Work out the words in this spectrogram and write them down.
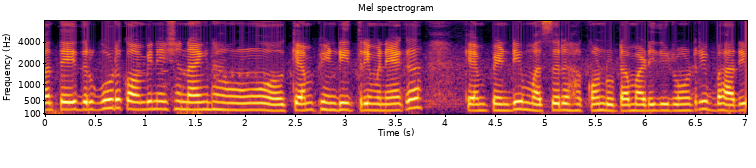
ಮತ್ತು ಇದ್ರ ಕೂಡ ಕಾಂಬಿನೇಷನ್ನಾಗಿ ನಾವು ಕೆಂಪು ಹಿಂಡಿ ಇತ್ತು ರೀ ಮನ್ಯಾಗ. ಕೆಂಪು ಹಿಂಡಿ, ಮೊಸರು ಹಾಕ್ಕೊಂಡು ಊಟ ಮಾಡಿದ್ವಿ ನೋಡಿರಿ. ಭಾರಿ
